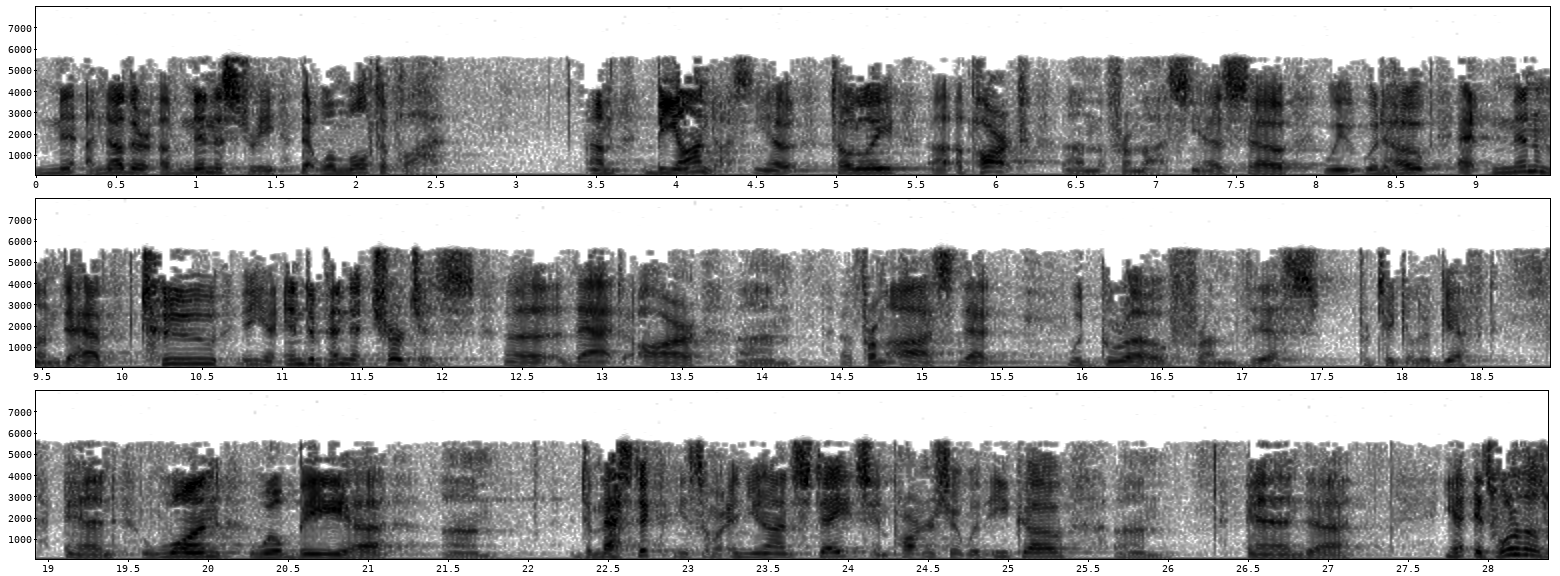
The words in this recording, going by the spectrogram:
mi- another of ministry that will multiply. Um, beyond us, you know, totally uh, apart um, from us, you know. So we would hope, at minimum, to have two you know, independent churches uh, that are um, from us that would grow from this particular gift. And one will be uh, um, domestic, somewhere in the United States, in partnership with ECO. Um, and uh, yeah, it's one of those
